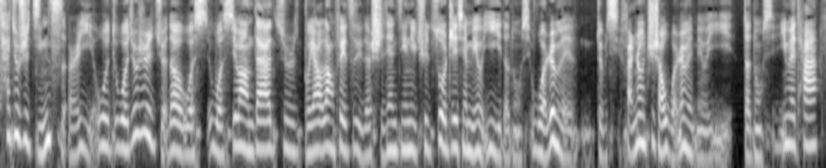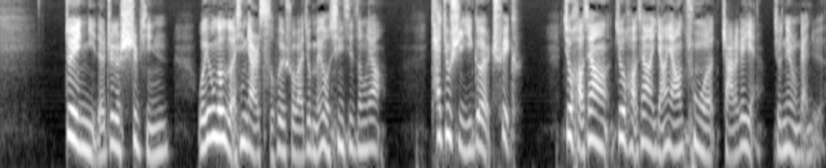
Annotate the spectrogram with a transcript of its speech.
它就是仅此而已。我我就是觉得，我我希望大家就是不要浪费自己的时间精力去做这些没有意义的东西。我认为，对不起，反正至少我认为没有意义的东西，因为它。对你的这个视频，我用个恶心点的词汇说吧，就没有信息增量，它就是一个 trick，就好像就好像杨洋冲我眨了个眼，就那种感觉。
